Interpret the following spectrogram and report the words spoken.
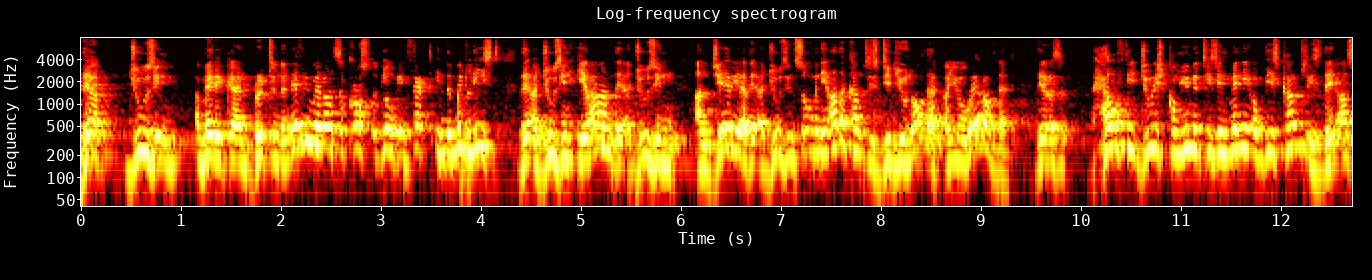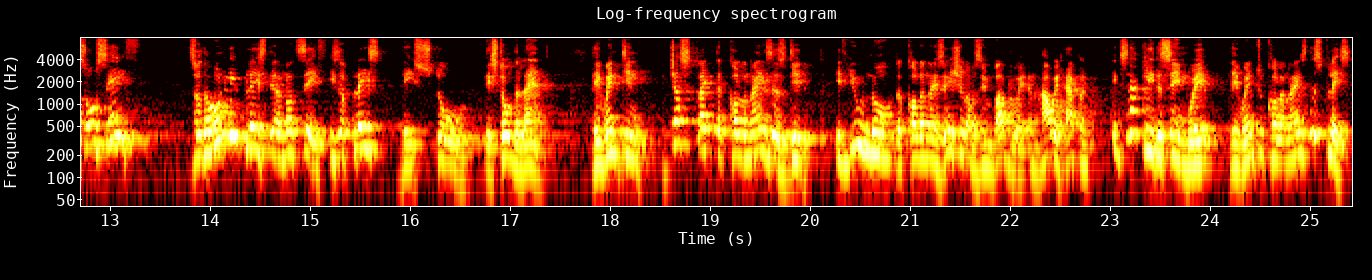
There are Jews in America and Britain and everywhere else across the globe. In fact, in the Middle East, there are Jews in Iran, there are Jews in Algeria, there are Jews in so many other countries. Did you know that? Are you aware of that? There is healthy Jewish communities in many of these countries. They are so safe. So the only place they are not safe is a place they stole. They stole the land. They went in just like the colonizers did. If you know the colonization of Zimbabwe and how it happened, exactly the same way they went to colonize this place.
